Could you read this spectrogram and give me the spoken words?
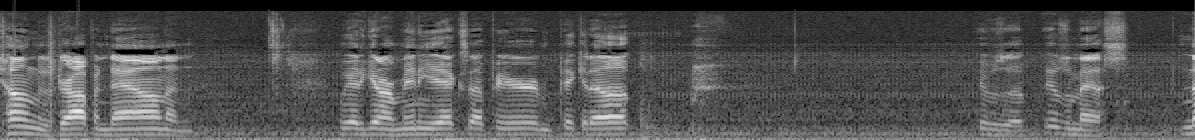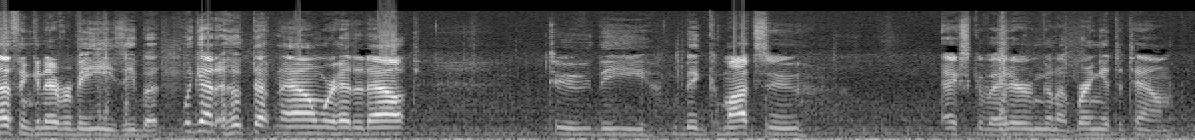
tongue was dropping down, and we had to get our Mini X up here and pick it up. It was a it was a mess. Nothing can ever be easy, but we got it hooked up now, and we're headed out to the big Komatsu excavator. I'm gonna bring it to town.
